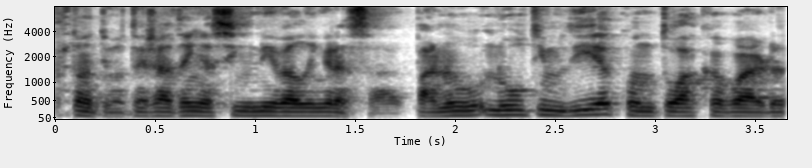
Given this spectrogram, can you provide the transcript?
portanto eu até já tenho assim um nível engraçado. Pá, no, no último dia, quando estou a acabar, eh,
